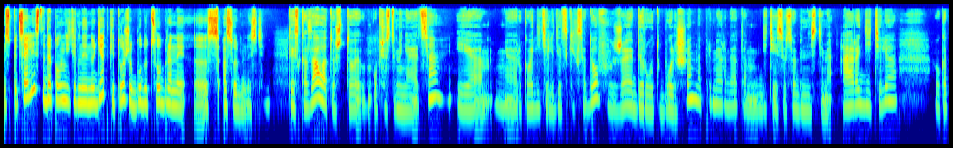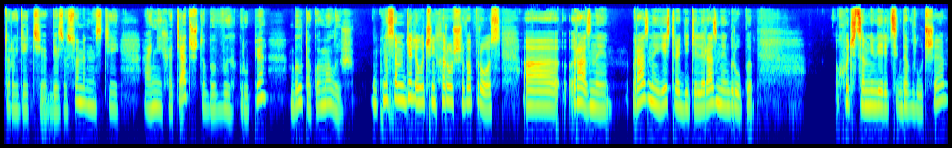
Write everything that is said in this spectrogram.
специалисты дополнительные, но детки тоже будут собраны э, с особенностями. Ты сказала то, что общество меняется, и э, руководители детских садов уже берут больше, например, да, там, детей с особенностями, а родители у которых дети без особенностей, они хотят, чтобы в их группе был такой малыш. На самом деле очень хороший вопрос. А, разные, разные есть родители, разные группы. Хочется мне верить всегда в лучшее.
